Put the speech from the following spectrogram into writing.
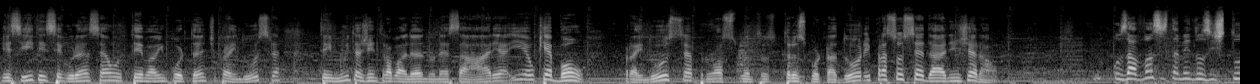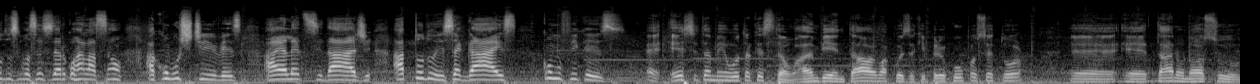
esse item de segurança é um tema importante para a indústria. Tem muita gente trabalhando nessa área e é o que é bom para a indústria, para o nosso transportador e para a sociedade em geral. Os avanços também dos estudos que vocês fizeram com relação a combustíveis, a eletricidade, a tudo isso, é gás, como fica isso? É, esse também é outra questão. A ambiental é uma coisa que preocupa o setor, está é, é, tá no nosso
